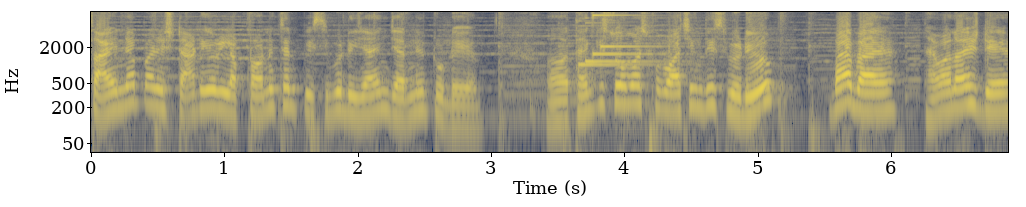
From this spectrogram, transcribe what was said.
sign up and start your electronics and PCB design journey today thank you so much for watching this video bye bye have a nice day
